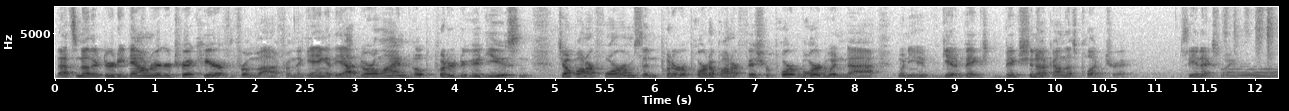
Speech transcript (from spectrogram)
That's another dirty downrigger trick here from, uh, from the gang at the Outdoor Line. Hope to put her to good use and jump on our forums and put a report up on our fish report board when, uh, when you get a big, big Chinook on this plug trick. See you next week.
